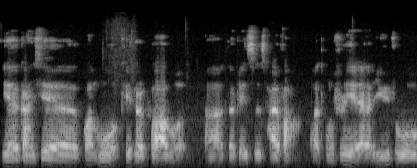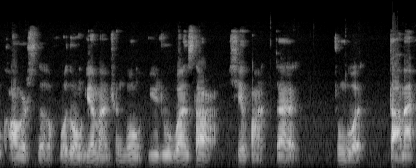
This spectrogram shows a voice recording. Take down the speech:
也感谢管木 Kicker Club 啊的这次采访啊，同时也预祝 Convers 的活动圆满成功，预祝 One Star 鞋款在中国大卖。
